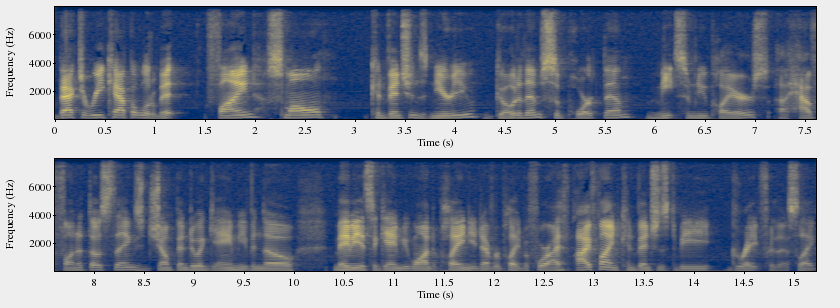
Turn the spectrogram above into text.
back to recap a little bit. Find small conventions near you, go to them, support them, meet some new players, uh, have fun at those things, jump into a game, even though maybe it's a game you wanted to play and you never played before. I, I find conventions to be great for this. Like,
